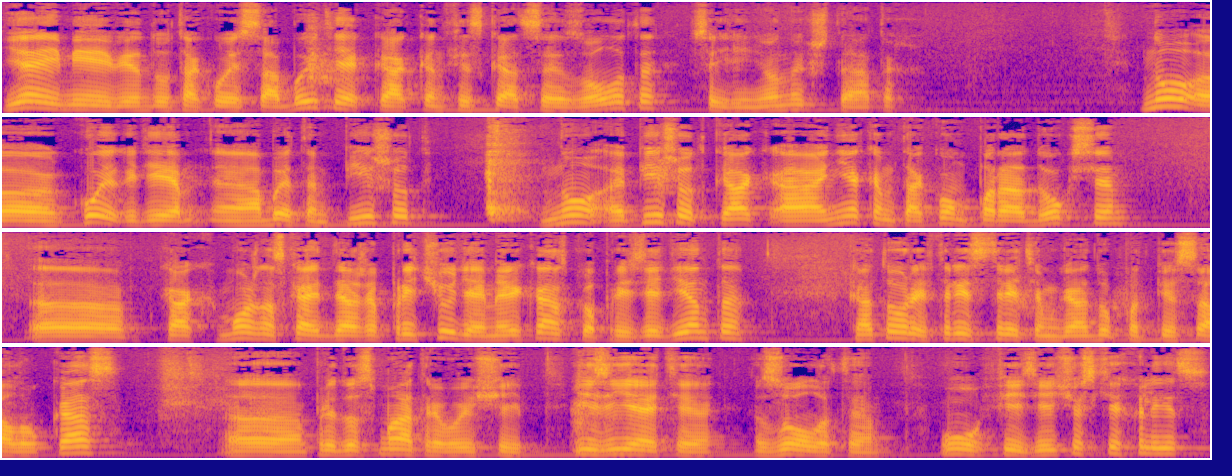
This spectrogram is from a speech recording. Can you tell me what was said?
Я имею в виду такое событие, как конфискация золота в Соединенных Штатах. Ну, э, кое-где э, об этом пишут, но пишут как о неком таком парадоксе, э, как можно сказать даже причуде американского президента, который в 1933 году подписал указ, предусматривающий изъятие золота у физических лиц.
